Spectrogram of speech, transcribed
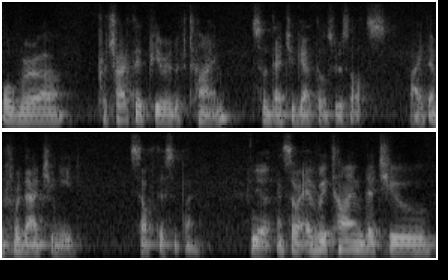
over a protracted period of time so that you get those results, right? And for that, you need self discipline. Yeah. And so every time that you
